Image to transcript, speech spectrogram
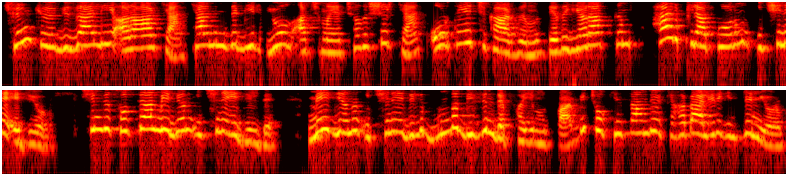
çünkü güzelliği ararken, kendimize bir yol açmaya çalışırken ortaya çıkardığımız ya da yarattığımız her platformun içine ediyoruz. Şimdi sosyal medyanın içine edildi medyanın içine edildi. Bunda bizim de payımız var. Birçok insan diyor ki haberleri izlemiyorum.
